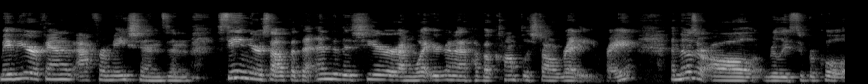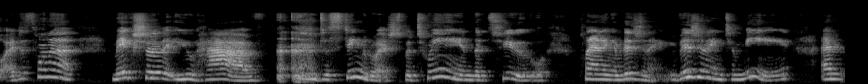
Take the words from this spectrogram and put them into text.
Maybe you're a fan of affirmations and seeing yourself at the end of this year and what you're going to have accomplished already, right? And those are all really super cool. I just want to make sure that you have distinguished between the two planning and visioning. Visioning to me, and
